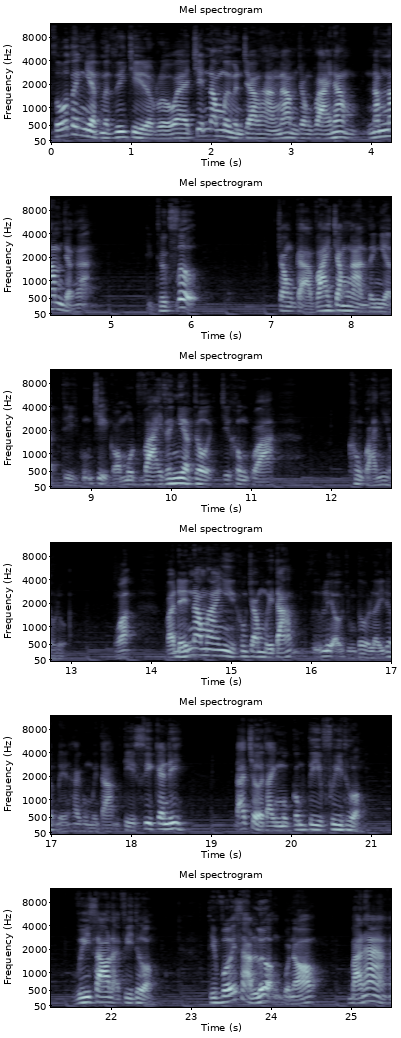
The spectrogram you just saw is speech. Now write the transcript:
số doanh nghiệp mà duy trì được ROE trên 50% hàng năm trong vài năm 5 năm chẳng hạn, thì thực sự trong cả vài trăm ngàn doanh nghiệp thì cũng chỉ có một vài doanh nghiệp thôi, chứ không quá không quá nhiều đâu đúng không? và đến năm 2018 dữ liệu chúng tôi lấy được đến 2018 thì Candy đã trở thành một công ty phi thường. Vì sao lại phi thường? Thì với sản lượng của nó bán hàng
